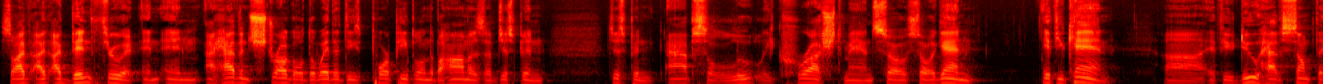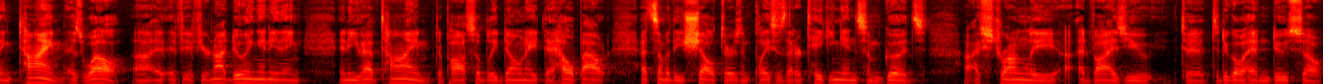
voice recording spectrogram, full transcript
So I've, I've been through it, and, and I haven't struggled the way that these poor people in the Bahamas have just been just been absolutely crushed, man. So so again, if you can, uh, if you do have something, time as well. Uh, if, if you're not doing anything and you have time to possibly donate to help out at some of these shelters and places that are taking in some goods, uh, I strongly advise you to, to, to, go ahead and do so.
